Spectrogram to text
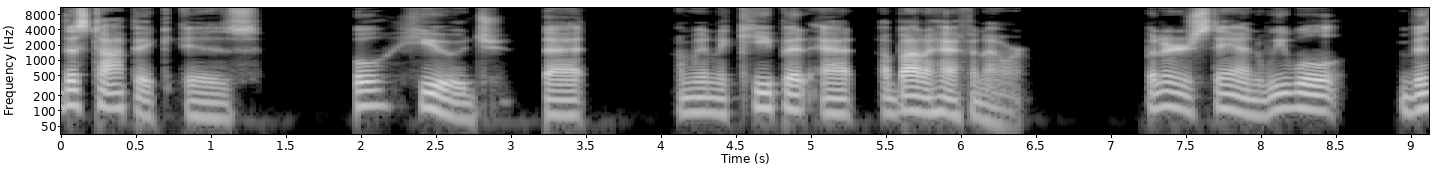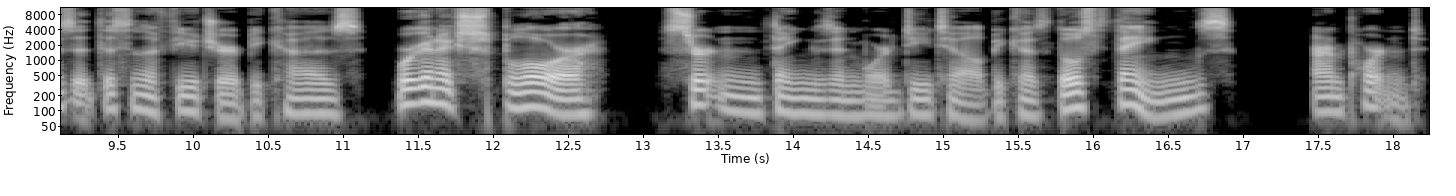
This topic is huge that I'm going to keep it at about a half an hour. But understand, we will visit this in the future because we're going to explore certain things in more detail because those things are important.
